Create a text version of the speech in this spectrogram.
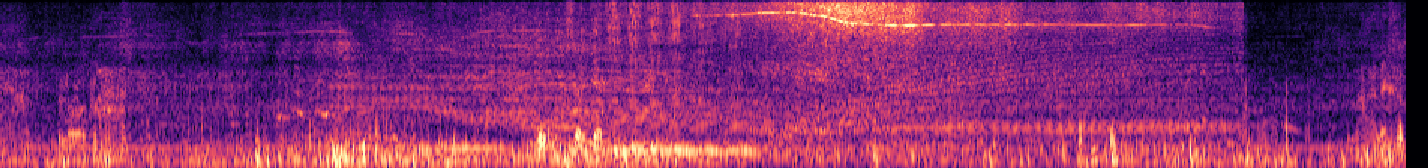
นะครั บาร์ทโอ้สวยเยอะมาเลยครับ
